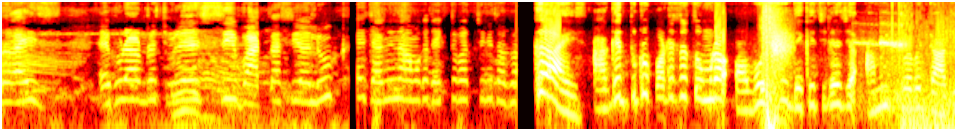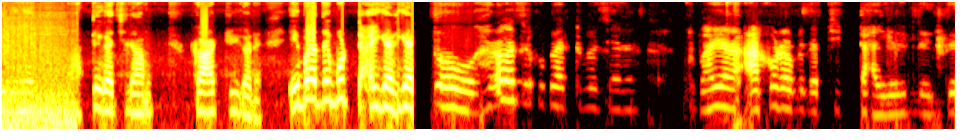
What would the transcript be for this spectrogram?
গাইস এখন আমরা চলে এসেছি বাতাসিয়া লুক জানি না, আমাকে দেখতে পাচ্ছি কি তবে গাইস আগের দুটো পটে তো তোমরা অবশ্যই দেখেছিলে যে আমি কীভাবে দার্জিলিং এ ঘুরতে গেছিলাম, কার ট্রিগারে এবার দেখব টাইগার তো হ্যালো ভাই, আর এখন আমরা যাচ্ছি টাইগার দেখতে,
